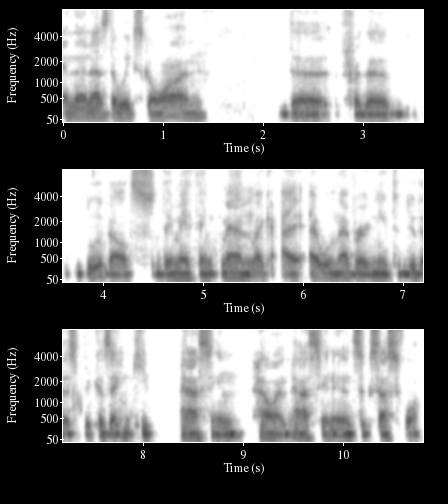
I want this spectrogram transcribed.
and then as the weeks go on the for the blue belts they may think man like i i will never need to do this because i can keep passing how i'm passing and it's successful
